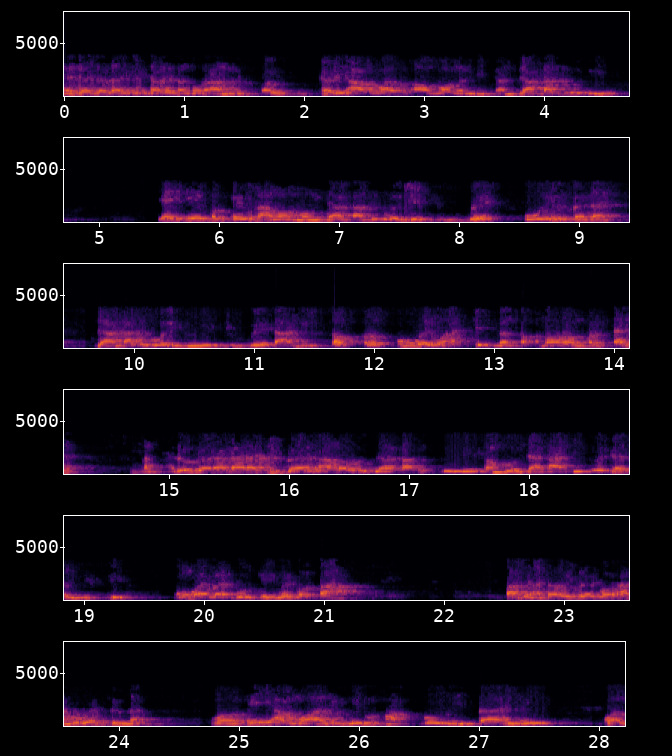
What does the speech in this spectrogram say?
Eh, jadi saya ingin misalnya tentang Quran, tahu Dari awal Allah mendikan zakat dia. Ya dia pakai nak ngomong zakat itu dia duit, kue badan. Zakat itu kue duit duit tadi. Top terus kue wajib ngetok norong persen. Lalu gara-gara juga kalau zakat itu tembus zakat itu datang bisnis. Mengwek-wek putih, kok tak Tapi ada istilah Quran itu jelas. Wa fi amwalihim haqqul lisa'i wal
